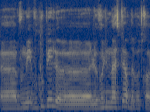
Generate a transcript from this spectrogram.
vous, met, vous coupez le, volume master de votre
